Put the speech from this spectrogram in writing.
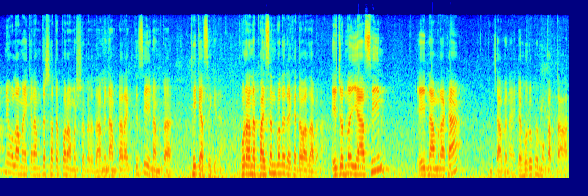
আপনি ওলামাই কেরামদের সাথে পরামর্শ করে দেন, আমি নামটা রাখতেছি, এই নামটা ঠিক আছে কিনা? কোরআনে পাইছেন বলে রেখে দেওয়া যাবে না। এই জন্য ইয়াসিন এই নাম রাখা যাবে না, এটা হরুপে মোকাত্তার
